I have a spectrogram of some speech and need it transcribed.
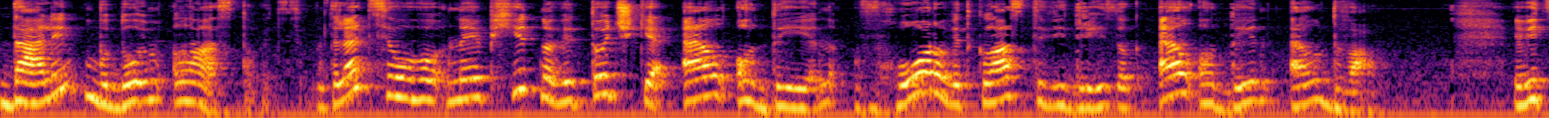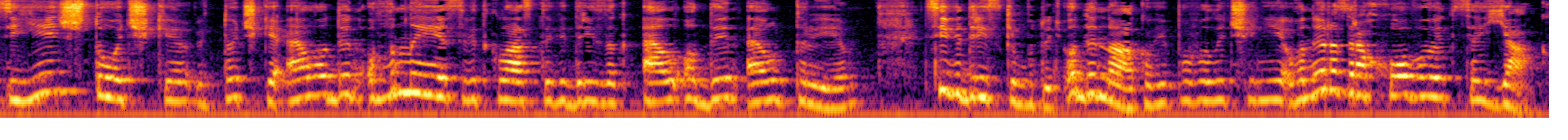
Далі будуємо ластовець. Для цього необхідно від точки L1 вгору відкласти відрізок L1, L2. Від цієї ж точки, від точки L1 вниз відкласти відрізок L1, L3. Ці відрізки будуть одинакові по величині. Вони розраховуються як?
